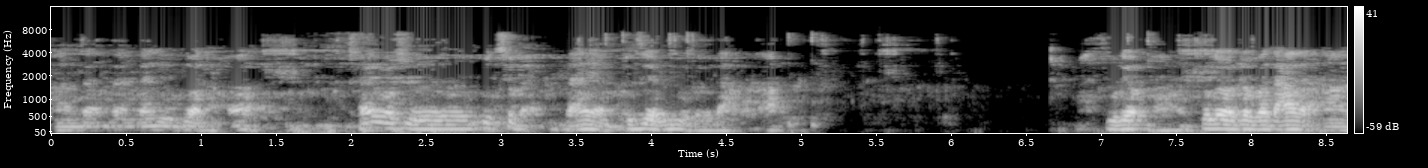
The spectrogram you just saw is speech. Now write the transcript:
啊，咱咱咱就做了啊，他要是入七百，咱也不介入这个单子啊。塑料啊，塑料这波单子啊，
